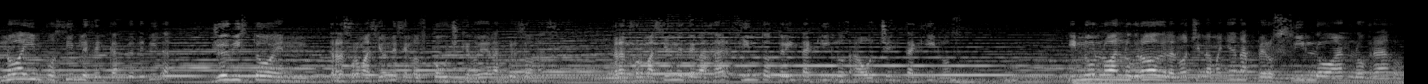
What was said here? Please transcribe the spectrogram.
No hay imposibles en cambio de vida. Yo he visto en transformaciones en los coaches que doy a las personas, transformaciones de bajar 130 kilos a 80 kilos y no lo han logrado de la noche a la mañana, pero sí lo han logrado.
